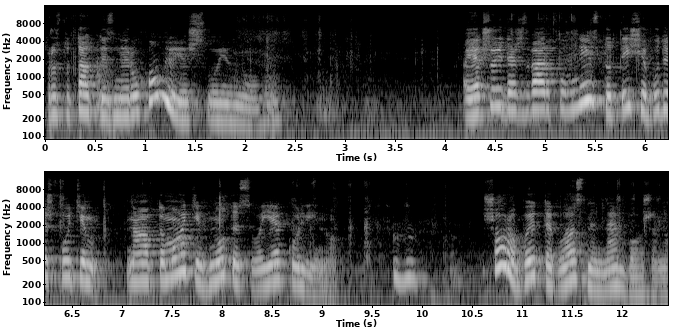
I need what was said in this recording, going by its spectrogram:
Просто так ти знерухомлюєш свою ногу. А якщо йдеш зверху вниз, то ти ще будеш потім на автоматі гнути своє коліно. Угу. Що робити, власне, не бажано.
